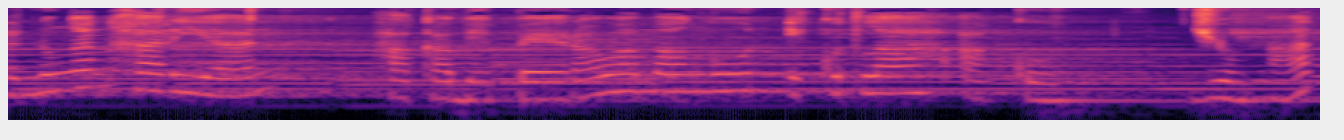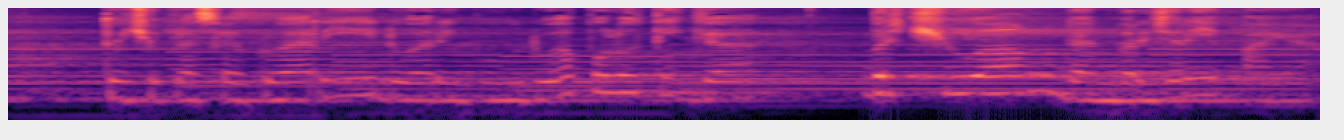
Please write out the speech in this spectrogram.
Renungan Harian HKBP Rawamangun Ikutlah Aku. Jumat 17 Februari 2023 Berjuang dan berjerih payah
